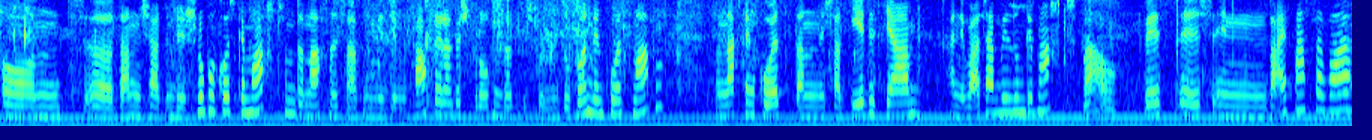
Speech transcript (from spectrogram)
ja. und äh, dann ich hatte den Schnupperkurs gemacht und danach ich habe mit dem Tauchlehrer gesprochen, dass ich sofort den Kurs machen. Und nach dem Kurs dann ich habe jedes Jahr eine Weiterbildung gemacht, Wow. bis ich in Dive Master war.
